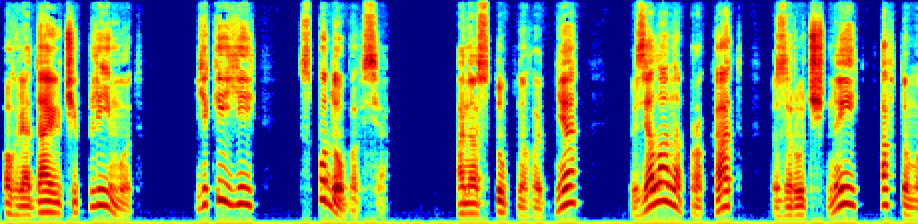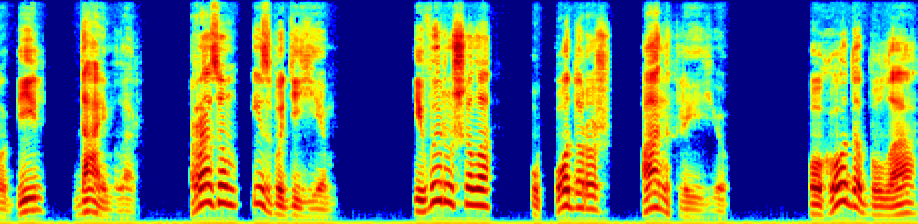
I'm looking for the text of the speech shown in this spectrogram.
оглядаючи плімут, який їй сподобався, а наступного дня взяла на прокат зручний автомобіль Даймлер разом із водієм і вирушила у подорож Англією. Погода була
